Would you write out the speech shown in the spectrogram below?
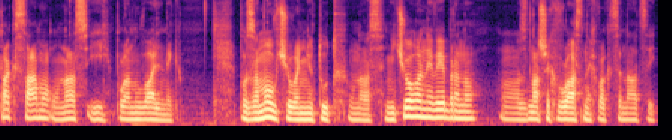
Так само у нас і планувальник. По замовчуванню тут у нас нічого не вибрано е, з наших власних вакцинацій.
